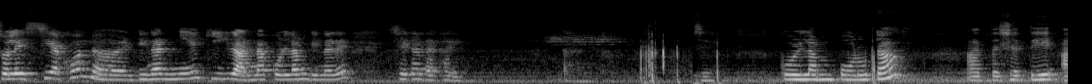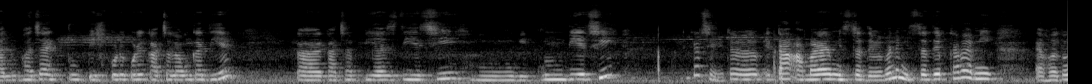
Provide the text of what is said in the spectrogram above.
চলে এসেছি এখন ডিনার নিয়ে কি রান্না করলাম ডিনারে সেটা দেখাই। করলাম পরোটা আর তার সাথে আলু ভাজা একটু বেশ করে করে কাঁচা লঙ্কা দিয়ে কাঁচা পেঁয়াজ দিয়েছি উম, বিট নুন দিয়েছি ঠিক আছে? এটা এটা আমার আর মিস্টার দেবের মানে মিস্টার দেব খাবে আমি হয়তো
